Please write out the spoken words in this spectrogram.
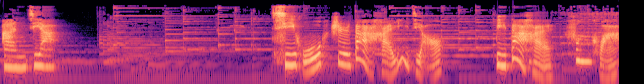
安家。西湖是大海一角，比大海风华；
